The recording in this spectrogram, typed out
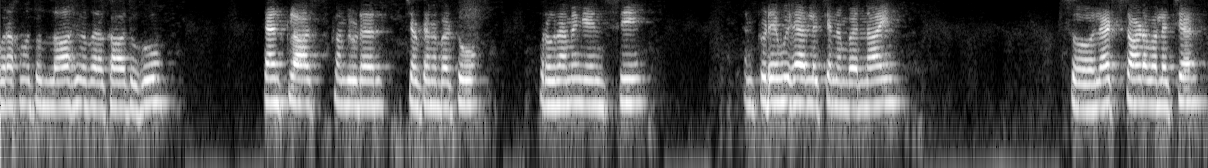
Wa rahmatullahi wa barakatuhu. 10th class computer chapter number 2 programming in C and today we have lecture number 9. So let's start our lecture.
